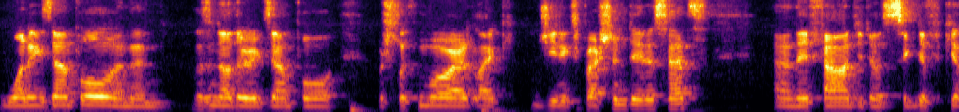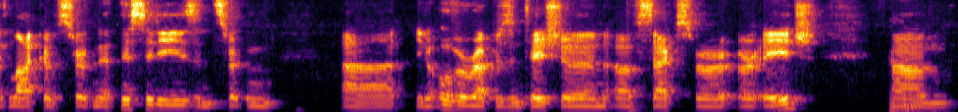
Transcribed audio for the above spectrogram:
one example. And then there's another example which looked more at like gene expression data sets. And they found, you know, significant lack of certain ethnicities and certain, uh, you know, overrepresentation of sex or, or age. Mm-hmm. Um,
